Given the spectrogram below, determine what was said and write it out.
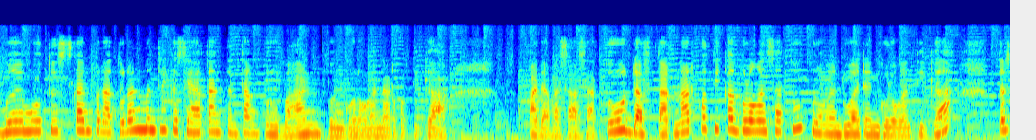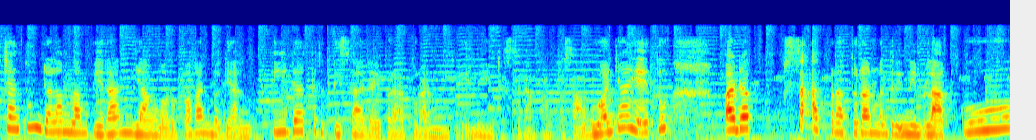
memutuskan peraturan Menteri Kesehatan tentang perubahan penggolongan narkotika pada pasal 1, daftar narkotika golongan 1, golongan 2, dan golongan 3 tercantum dalam lampiran yang merupakan bagian tidak terpisah dari peraturan menteri ini. Sedangkan pasal 2-nya yaitu pada saat peraturan menteri ini berlaku,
